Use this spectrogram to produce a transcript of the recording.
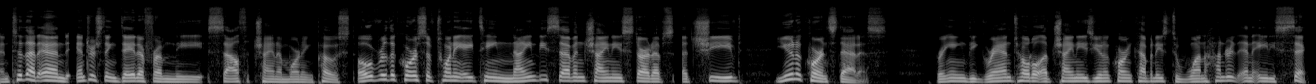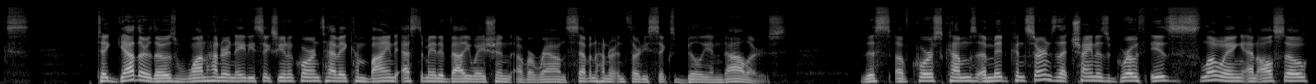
And to that end, interesting data from the South China Morning Post. Over the course of 2018, 97 Chinese startups achieved unicorn status, bringing the grand total of Chinese unicorn companies to 186. Together, those 186 unicorns have a combined estimated valuation of around $736 billion. This, of course, comes amid concerns that China's growth is slowing and also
